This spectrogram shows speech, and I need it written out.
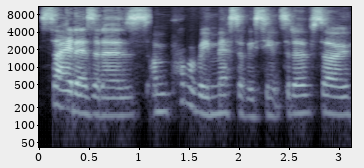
say it as it is. I'm probably massively sensitive, so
